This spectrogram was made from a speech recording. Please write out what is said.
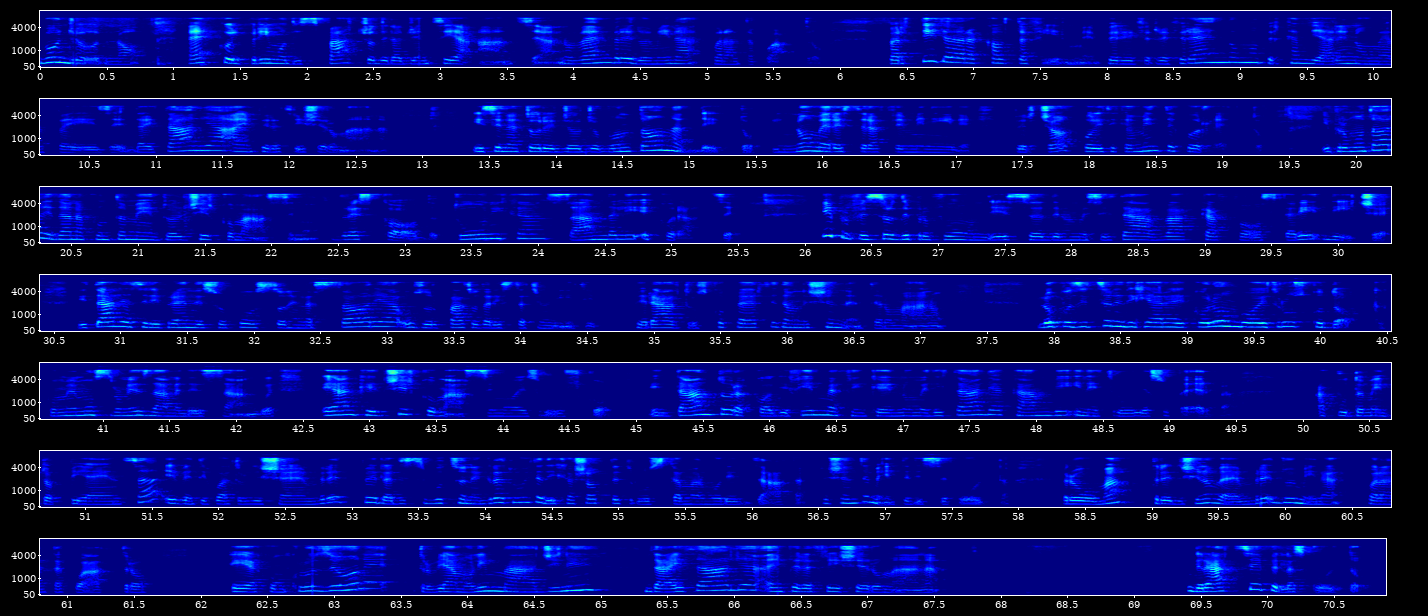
Buongiorno, ecco il primo dispaccio dell'agenzia ANSIA, novembre 2044. Partite la raccolta firme per il referendum per cambiare nome al paese, da Italia a Imperatrice Romana. Il senatore Giorgio Bonton ha detto il nome resterà femminile, perciò politicamente corretto. I promotori danno appuntamento al Circo Massimo, dress code, tunica, sandali e corazze. Il professor De Profundis dell'Università Vacca Foscari dice l'Italia si riprende il suo posto nella storia usurpato dagli Stati Uniti, peraltro scoperti da un discendente romano. L'opposizione dichiara che Colombo etrusco doc, come mostra un esame del sangue, e anche il Circo Massimo etrusco. Intanto raccoglie firme affinché il nome d'Italia cambi in Etruria Superba. Appuntamento a Pienza il 24 dicembre per la distribuzione gratuita di caciotta etrusca marmorizzata, recentemente dissepolta. Roma, 13 novembre 2044. E a conclusione troviamo l'immagine da Italia a imperatrice romana. Grazie per l'ascolto.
